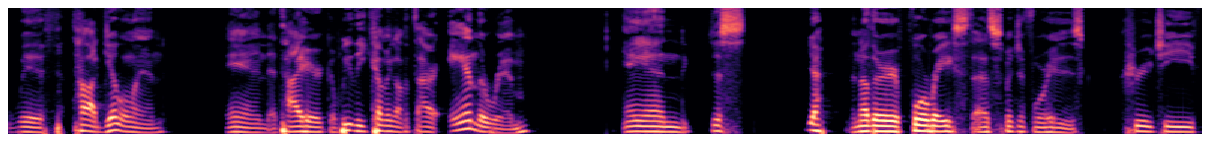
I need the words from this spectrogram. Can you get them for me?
with Todd Gilliland and a tire completely coming off the tire and the rim. And just, yeah, another four race uh, suspension for his crew chief,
